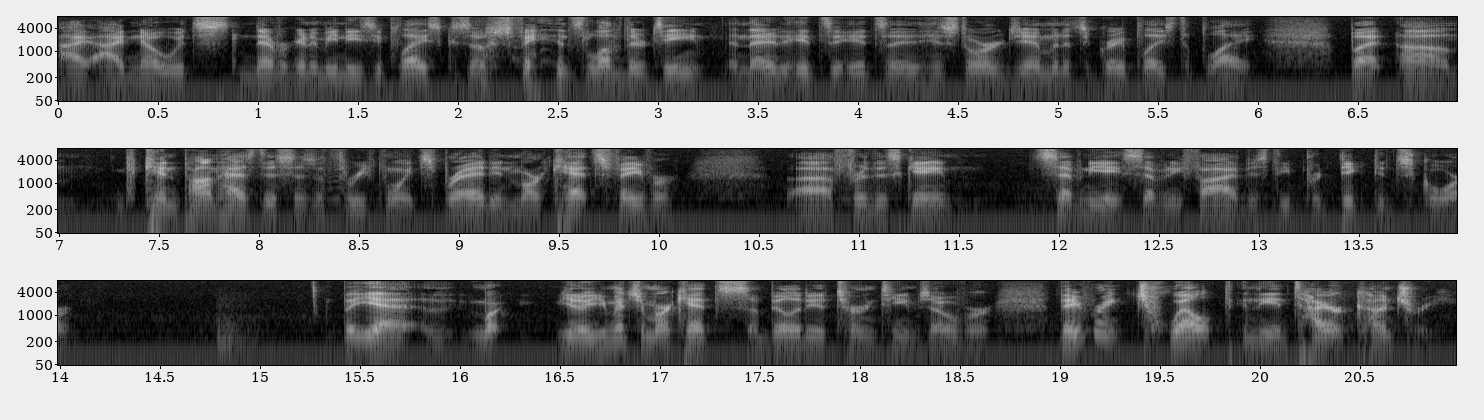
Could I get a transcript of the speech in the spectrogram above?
I, I know it's never going to be an easy place because those fans love their team, and it's it's a historic gym and it's a great place to play. But um, KenPom has this as a three-point spread in Marquette's favor uh, for this game. 78-75 is the predicted score. But yeah, you know, you mentioned Marquette's ability to turn teams over. They rank 12th in the entire country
